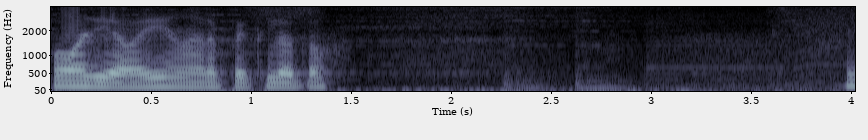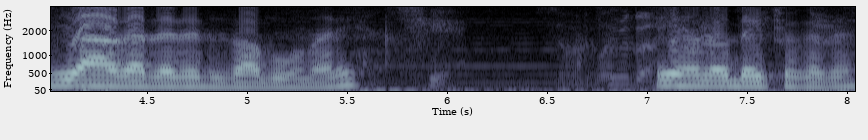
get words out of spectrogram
पहुँच गया भाई हमारा पिकलो तो ये आ गए रेडिट्स बाबू हमारे ये हम लोग देख? चुके थे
